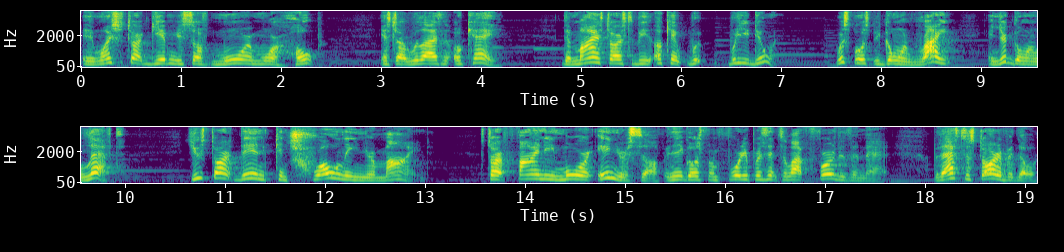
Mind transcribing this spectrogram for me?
And once you start giving yourself more and more hope and start realizing, okay, the mind starts to be, okay, wh- what are you doing? We're supposed to be going right and you're going left. You start then controlling your mind. Start finding more in yourself. And then it goes from 40% to a lot further than that. But that's the start of it though.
